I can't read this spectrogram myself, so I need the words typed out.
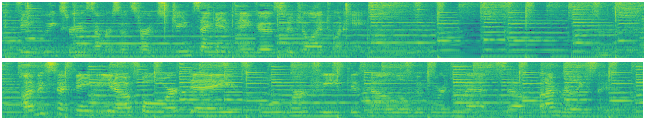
It's eight weeks during the summer, so it starts June 2nd and goes to July 28th. I'm expecting, you know, a full work day, full work week, if not a little bit more than that. So, but I'm really excited.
